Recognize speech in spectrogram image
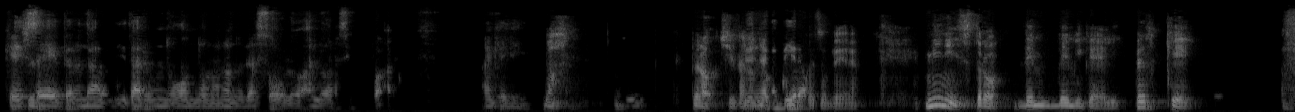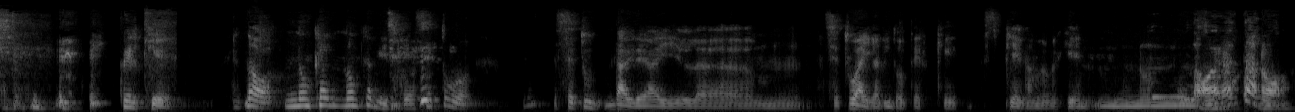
che sì, se per andare a visitare un nonno una nonna da solo, allora si può fare. Anche lì. bah, però ci faranno capire. comunque sapere. Ministro De, De Micheli, perché? Perché? No, non, ca- non capisco. Se tu, se tu, Davide, hai il, ehm, se tu hai capito perché, spiegamelo, perché non... No, in realtà no.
